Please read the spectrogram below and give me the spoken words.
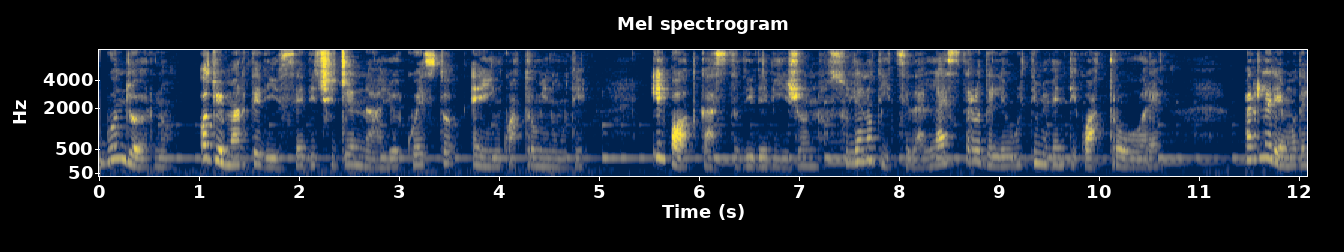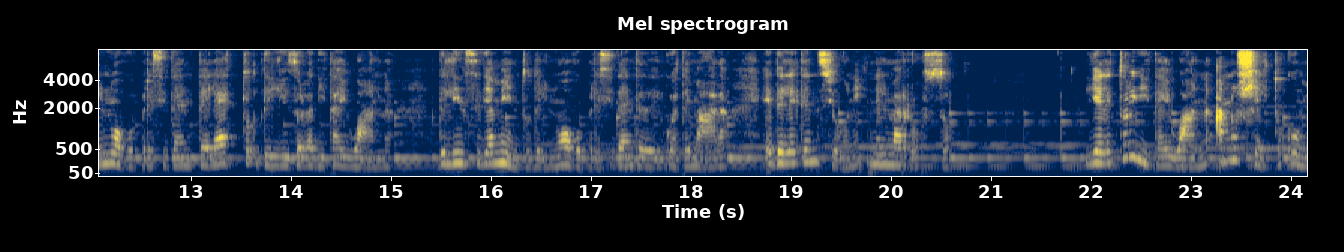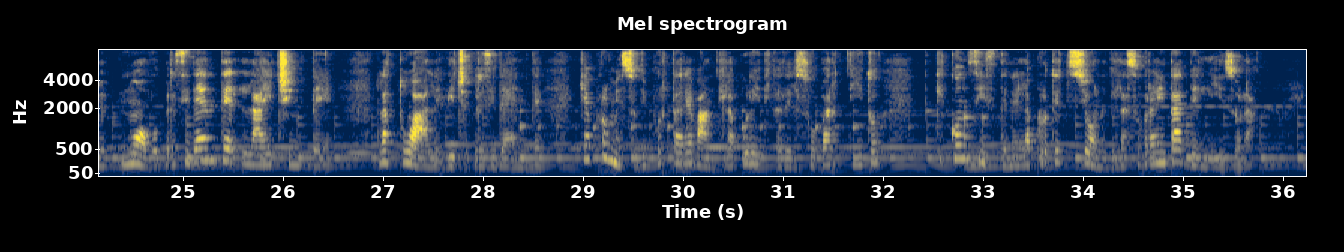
Buongiorno, oggi è martedì 16 gennaio e questo è In 4 Minuti, il podcast di The Vision sulle notizie dall'estero delle ultime 24 ore. Parleremo del nuovo presidente eletto dell'isola di Taiwan, dell'insediamento del nuovo presidente del Guatemala e delle tensioni nel Mar Rosso. Gli elettori di Taiwan hanno scelto come nuovo presidente Lai Ching-te, l'attuale vicepresidente, che ha promesso di portare avanti la politica del suo partito che consiste nella protezione della sovranità dell'isola.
